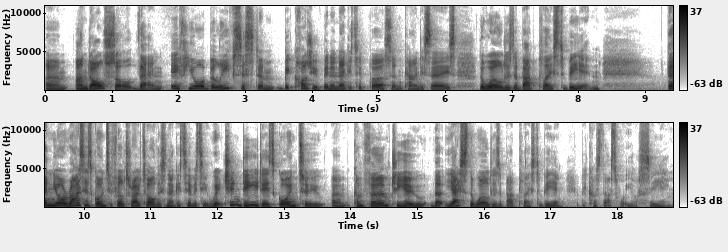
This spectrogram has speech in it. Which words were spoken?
Um, and also, then, if your belief system, because you've been a negative person, kind of says the world is a bad place to be in, then your RAS is going to filter out all this negativity, which indeed is going to um, confirm to you that yes, the world is a bad place to be in, because that's what you're seeing.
